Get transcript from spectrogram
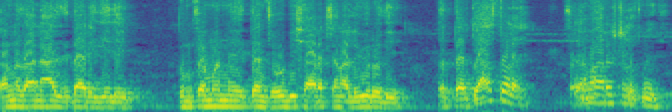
अन्नदान अधिकारी गेले. तुमचं म्हणणं आहे त्यांचं ओबीसी आरक्षणाला विरोधी तर त्या आज थोडा आहे. सगळ्या महाराष्ट्रालाच माहिती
